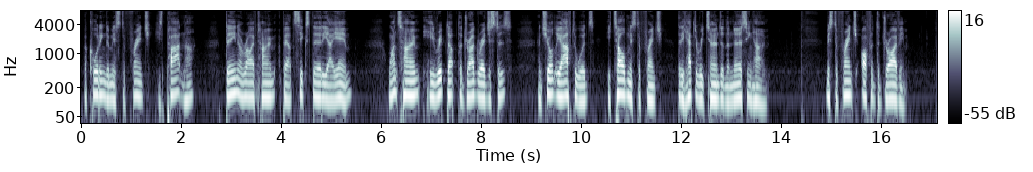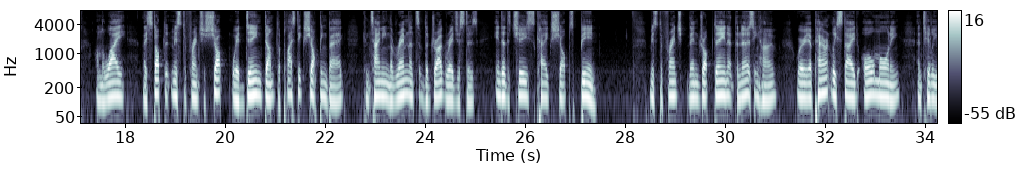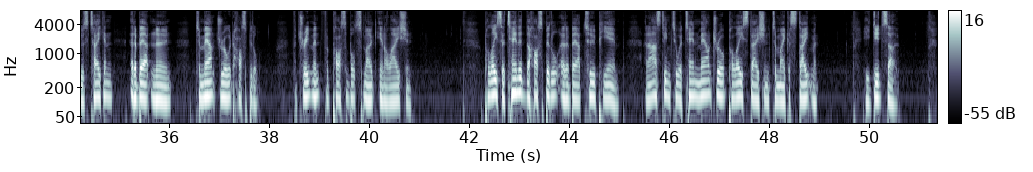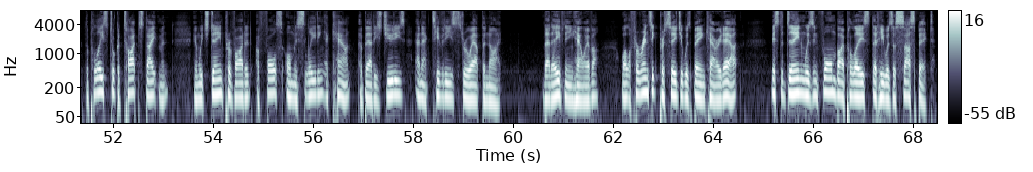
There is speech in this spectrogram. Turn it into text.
According to Mr. French, his partner, Dean arrived home about 6:30 a.m. Once home, he ripped up the drug registers, and shortly afterwards, he told Mr. French that he had to return to the nursing home. Mr. French offered to drive him. On the way, they stopped at Mr. French's shop where Dean dumped a plastic shopping bag containing the remnants of the drug registers into the cheesecake shop's bin. Mr. French then dropped Dean at the nursing home where he apparently stayed all morning until he was taken at about noon to Mount Druitt Hospital for treatment for possible smoke inhalation. Police attended the hospital at about 2 pm and asked him to attend Mount Druitt Police Station to make a statement. He did so. The police took a typed statement in which Dean provided a false or misleading account about his duties and activities throughout the night. That evening, however, while a forensic procedure was being carried out, Mr. Dean was informed by police that he was a suspect.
